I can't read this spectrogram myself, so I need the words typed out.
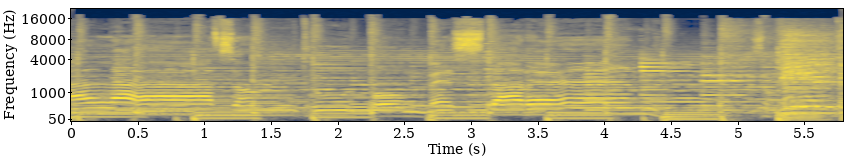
alla som tror på Mästaren. Som vill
